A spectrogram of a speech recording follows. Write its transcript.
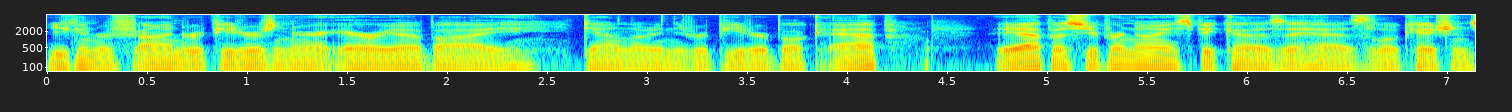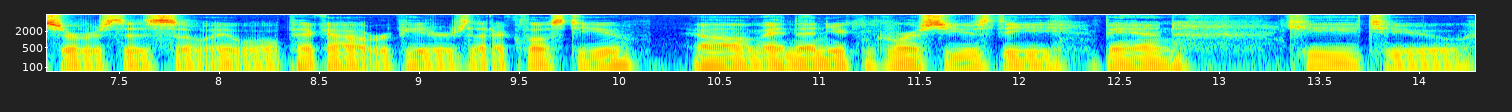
You can find repeaters in our area by downloading the Repeater Book app. The app is super nice because it has location services, so it will pick out repeaters that are close to you. Um, and then you can, of course, use the band key to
